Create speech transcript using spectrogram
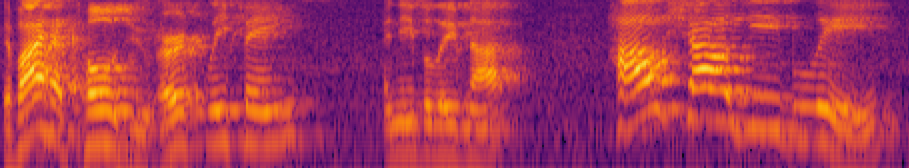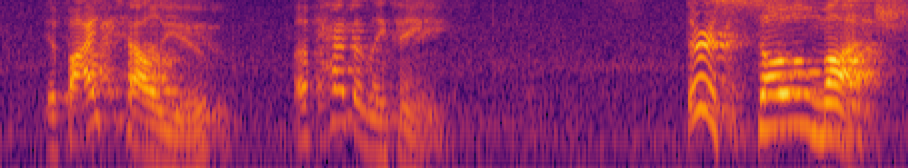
If I have told you earthly things and ye believe not, how shall ye believe if I tell you of heavenly things? There is so much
